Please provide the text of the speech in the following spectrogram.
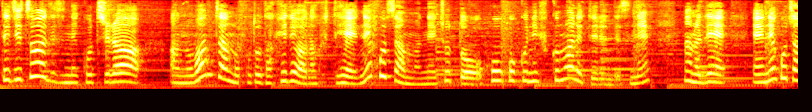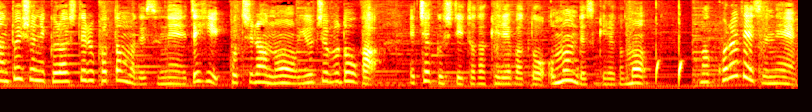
で実はですねこちらあのワンちゃんのことだけではなくて猫ちゃんもねちょっと報告に含まれてるんですね。なので、えー、猫ちゃんと一緒に暮らしてる方もですねぜひこちらの YouTube 動画、えチェックしていただければと思うんですけれども、まあ、これですね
